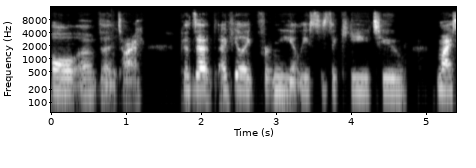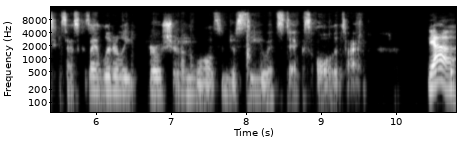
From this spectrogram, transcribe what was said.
all of the time. Cuz that I feel like for me at least is the key to my success because I literally throw shit on the walls and just see what sticks all the time. Yeah,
